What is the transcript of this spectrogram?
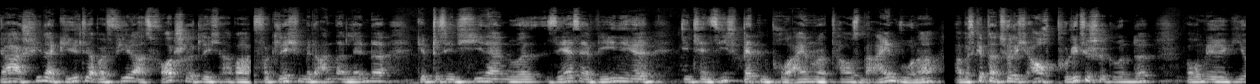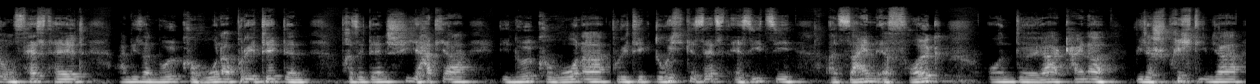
Ja, China gilt ja bei vielen als fortschrittlich, aber verglichen mit anderen Ländern gibt es in China nur sehr, sehr wenige Intensivbetten pro 100.000 Einwohner. Aber es gibt natürlich auch politische Gründe, warum die Regierung festhält an dieser Null-Corona-Politik, denn Präsident Xi hat ja die Null-Corona-Politik durchgesetzt. Er sieht sie als seinen Erfolg und äh, ja, keiner widerspricht ihm ja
